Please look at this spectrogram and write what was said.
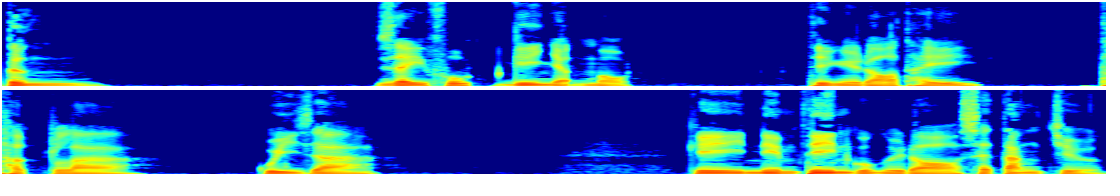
từng giây phút ghi nhận một, thì người đó thấy thật là quý giá. Cái niềm tin của người đó sẽ tăng trưởng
